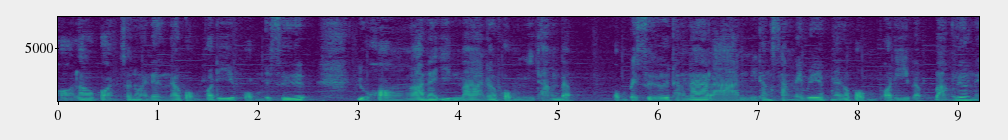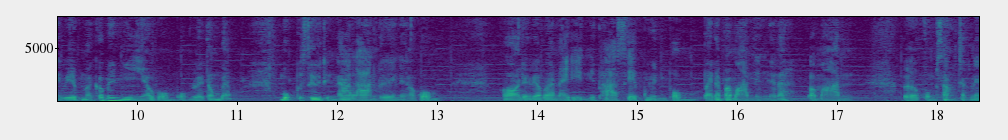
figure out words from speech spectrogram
ขอเล่าก่อนสักหน่อยหนึ่งนะครับผมพอดีผมไปซื้ออยู่ของร้านในอินมานะครับผมมีทั้งแบบผมไปซื้อทั้งหน้าร้านมีทั้งสั่งในเว็บนะครับผมพอดีแบบบางเรื่องในเว็บมันก็ไม่มีครับผมผมเลยต้องแบบบุกไปซื้อถึงหน้าร้านเลยนะครับผม ก็เรียกได้ว่าในอินนี่พาเซฟเงินผมไปได้ประมาณนึงเลยนะประมาณเออผมสั่งจากใน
